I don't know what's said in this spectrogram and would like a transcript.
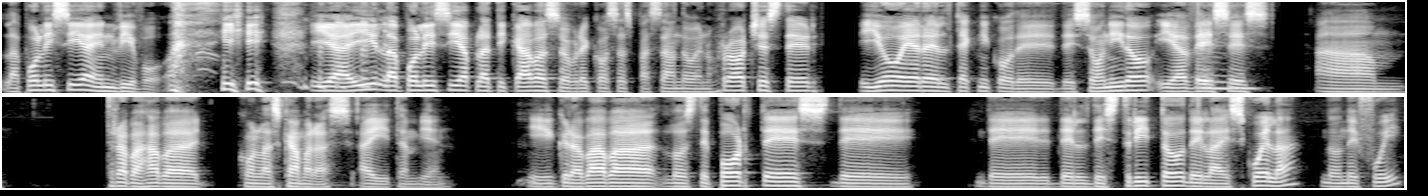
la policía en vivo. y, y, ahí la policía platicaba sobre cosas pasando en Rochester. Y yo era el técnico de, de sonido y a veces um, trabajaba con las cámaras ahí también. Y grababa los deportes de, de, del distrito de la escuela donde fui.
